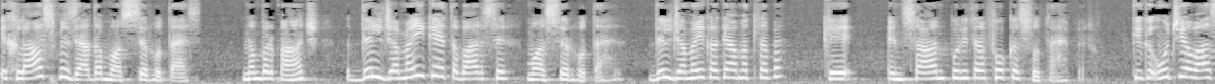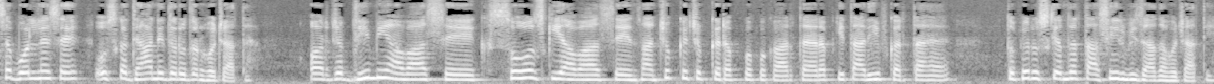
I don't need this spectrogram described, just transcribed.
اخلاص میں زیادہ مؤثر ہوتا ہے۔ نمبر پانچ، دل جمعی کے اعتبار سے مؤثر ہوتا ہے۔ دل جمعی کا کیا مطلب ہے؟ کہ انسان پوری طرح فوکس ہوتا ہے پھر، کیونکہ اونچی آواز سے بولنے سے اس کا دھیان ادھر ادھر ہو جاتا ہے۔ اور جب دھیمی آواز سے سوز کی آواز سے انسان چپ کے چپ کے رب کو پکارتا ہے، رب کی تعریف کرتا ہے، تو پھر اس کے اندر تاثیر بھی زیادہ ہو جاتی ہے۔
